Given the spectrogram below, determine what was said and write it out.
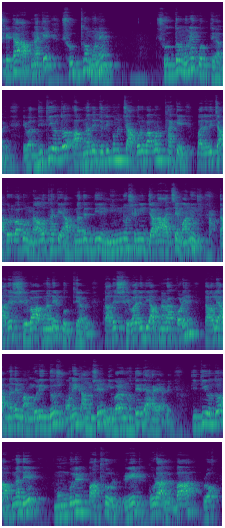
সেটা আপনাকে শুদ্ধ মনে শুদ্ধ মনে করতে হবে। এবার দ্বিতীয়ত, আপনাদের যদি কোনো চাকর বাকর থাকে বা যদি চাকর বাকর নাও থাকে, আপনাদের দিয়ে নিম্ন শ্রেণির যারা আছে মানুষ, তাদের সেবা আপনাদের করতে হবে। তাদের সেবা যদি আপনারা করেন, তাহলে আপনাদের মাঙ্গলিক দোষ অনেক অংশে নিবারণ হতে দেখা যাবে। তৃতীয়ত, আপনাদের মঙ্গলের পাথর, রেড কোরাল বা রক্ত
